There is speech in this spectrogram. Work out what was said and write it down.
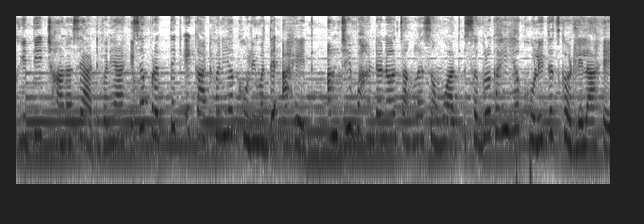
किती छान असे आठवणी आहेत. असं प्रत्येक एक आठवणी या खोलीमध्ये आहेत. आमची भांडणं चांगला संवाद सगळं काही ह्या खोलीतच घडलेलं आहे.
